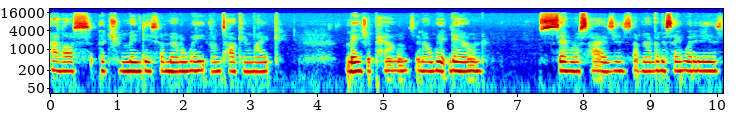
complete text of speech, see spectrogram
I lost a tremendous amount of weight. I'm talking like major pounds, and I went down several sizes. I'm not gonna say what it is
